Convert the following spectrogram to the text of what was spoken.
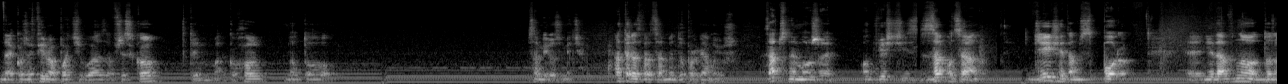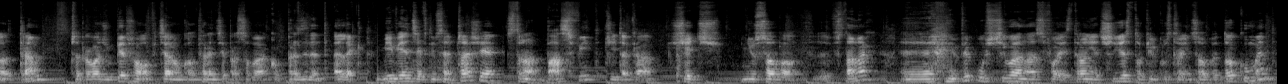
No jako, że firma płaciła za wszystko, w tym alkohol, no to sami rozumiecie. A teraz wracamy do programu już. Zacznę może od wieści za oceanu. Dzieje się tam sporo. E, Niedawno Donald Trump przeprowadził pierwszą oficjalną konferencję prasową jako prezydent elekt. Mniej więcej w tym samym czasie strona BuzzFeed, czyli taka sieć newsowa w, w Stanach, e, wypuściła na swojej stronie 30-kilkustronicowy dokument,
